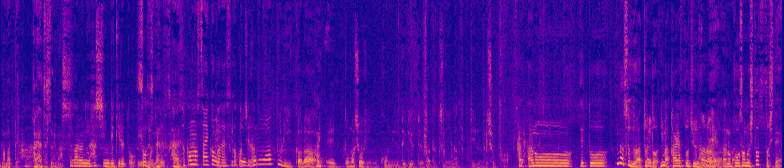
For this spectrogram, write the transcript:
頑張って開発しております。手軽に発信できるということですか、ね。はい、坂本さん、いかがですか、はい、こちら。このアプリから、はい、えーとまあ、商品を購入できるという形になっているんでしょうか、はい。あのー、えっと、今すぐはちょっと、今、開発途中なんで、あの構想の一つとして、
